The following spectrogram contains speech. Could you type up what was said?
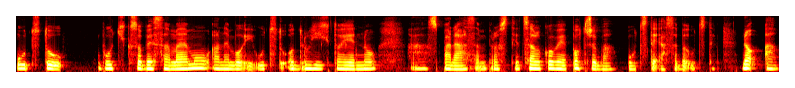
úctu buď k sobě samému, anebo i úctu od druhých, to je jedno. A spadá sem prostě celkově potřeba úcty a sebeúcty. No a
